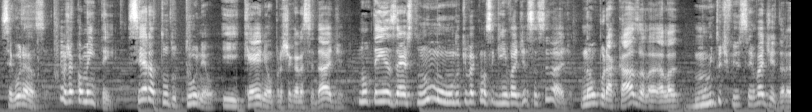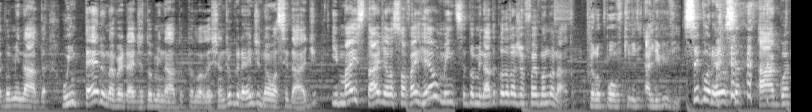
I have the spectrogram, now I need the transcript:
Segurança. Eu já comentei. Se era tudo túnel e canyon pra chegar na cidade, não tem exército no mundo que vai conseguir invadir essa cidade. Não por acaso, ela, ela é muito difícil de ser invadida. Ela é dominada. O império, na verdade, é dominado pelo Alexandre o Grande, não a cidade. E mais tarde ela só vai realmente ser dominada quando ela já foi abandonada pelo povo que li- ali vivia. Segurança, água,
